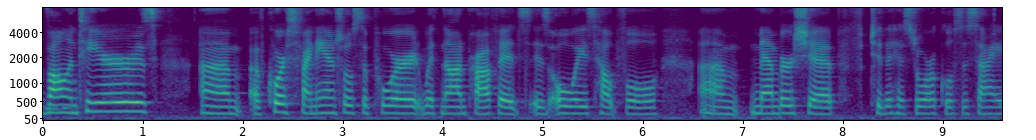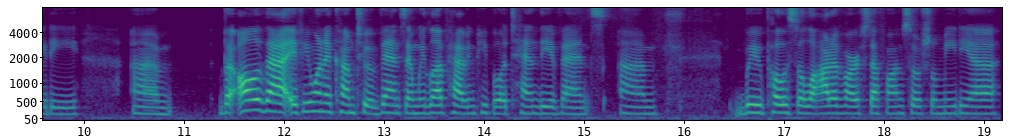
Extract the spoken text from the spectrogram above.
volunteers, um, of course, financial support with nonprofits is always helpful. Um, membership to the Historical Society. But all of that, if you want to come to events, and we love having people attend the events, um, we post a lot of our stuff on social media.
